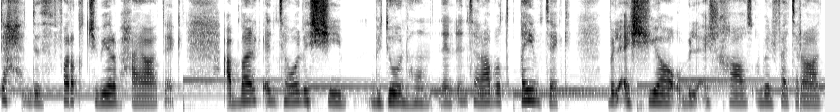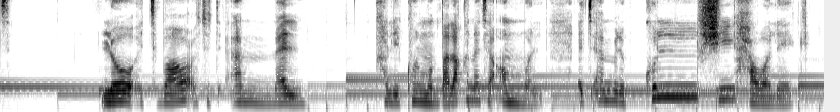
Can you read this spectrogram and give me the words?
تحدث فرق كبير بحياتك. عبالك أنت ولا شي بدونهم. لأن أنت رابط قيمتك بالأشياء وبالأشخاص وبالفترات. لو تباوع وتتأمل. خلي يكون منطلقنا تأمل. تأمل بكل شي حواليك.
